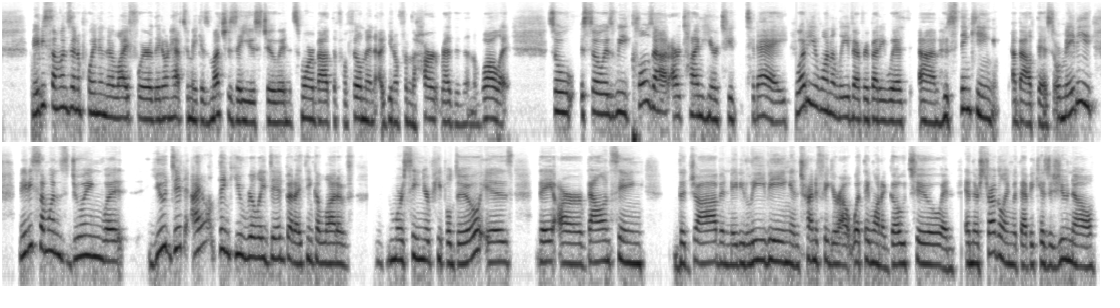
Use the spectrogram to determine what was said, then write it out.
maybe someone's in a point in their life where they don't have to make as much as they used to. And it's more about the fulfillment, you know, from the heart rather than the wallet. So, so as we close out our time here to, today, what do you want to leave everybody with um, who's thinking about this, or maybe maybe someone's doing what you did? I don't think you really did, but I think a lot of more senior people do is they are balancing the job and maybe leaving and trying to figure out what they want to go to and and they're struggling with that because as you know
